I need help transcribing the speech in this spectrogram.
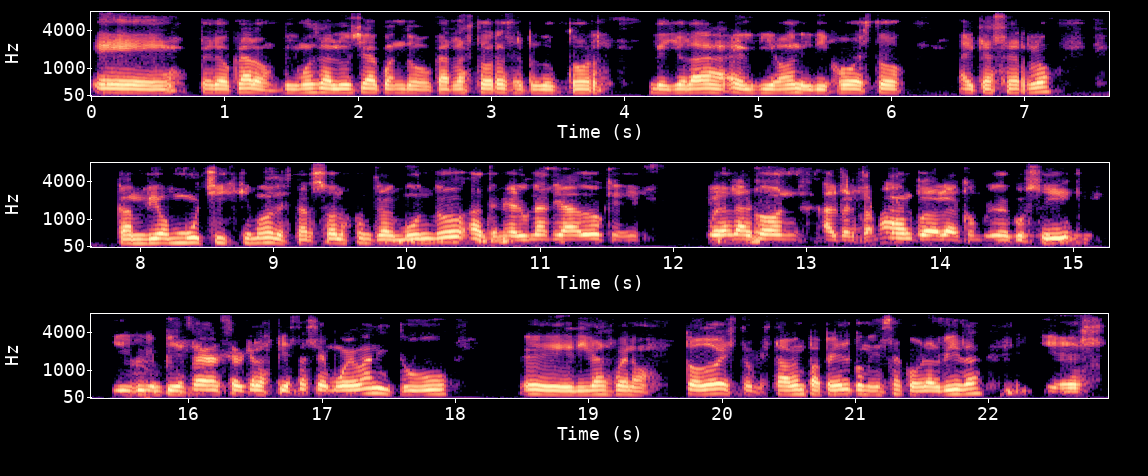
eh, pero claro, vimos la luz ya cuando Carlas Torres, el productor, leyó la, el guion y dijo esto hay que hacerlo. Cambió muchísimo de estar solos contra el mundo a tener un aliado que puede hablar con Alberto Mann, puede hablar con Bruno Cusí y empieza a hacer que las piezas se muevan y tú eh, digas, bueno, todo esto que estaba en papel comienza a cobrar vida y es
